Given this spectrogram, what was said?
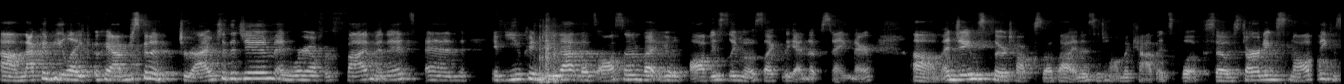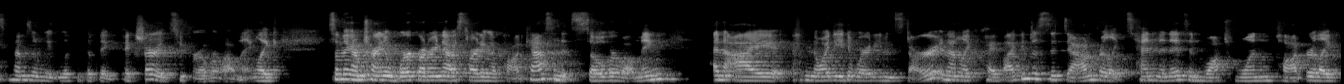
um, that could be like, okay, I'm just going to drive to the gym and work out for five minutes. And if you can do that, that's awesome. But you'll obviously most likely end up staying there. Um, and James Clear talks about that in his Atomic Habits book. So starting small, because sometimes when we look at the big picture, it's super overwhelming. Like something I'm trying to work on right now is starting a podcast, and it's so overwhelming and I have no idea to where to even start. And I'm like, okay, if I can just sit down for like 10 minutes and watch one pod or like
